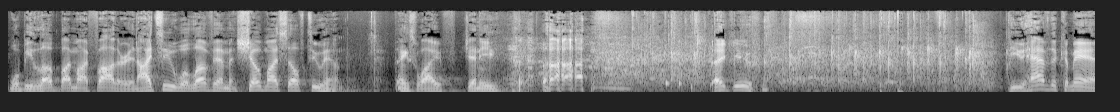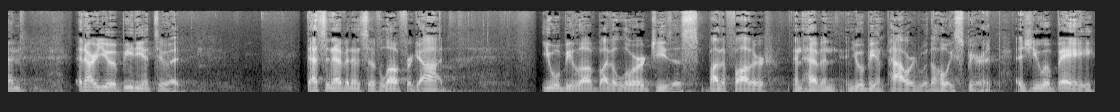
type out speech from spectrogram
will be loved by my Father, and I too will love him and show myself to him. Thanks, wife. Jenny. Thank you. Do you have the command, and are you obedient to it? That's an evidence of love for God. You will be loved by the Lord Jesus, by the Father in heaven, and you will be empowered with the Holy Spirit as you obey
